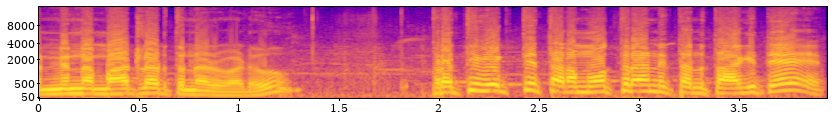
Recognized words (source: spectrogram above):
నిన్న మాట్లాడుతున్నాడు వాడు. ప్రతి వ్యక్తి తన మూత్రాన్ని తను తాగితే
